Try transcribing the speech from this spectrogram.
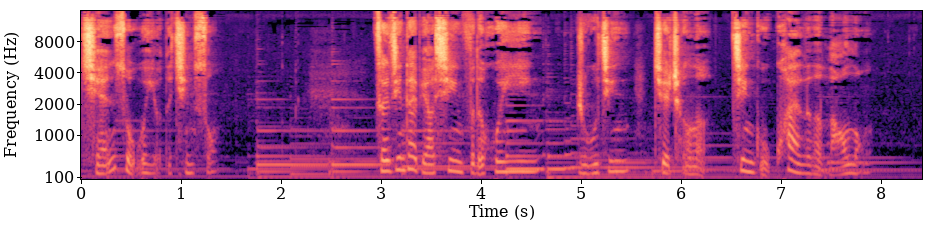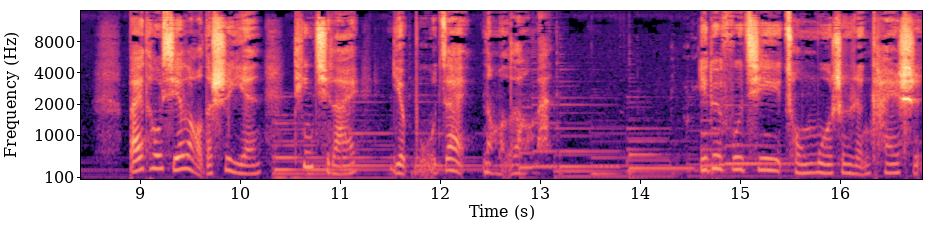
前所未有的轻松。曾经代表幸福的婚姻，如今却成了禁锢快乐的牢笼。白头偕老的誓言听起来也不再那么浪漫。一对夫妻从陌生人开始，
